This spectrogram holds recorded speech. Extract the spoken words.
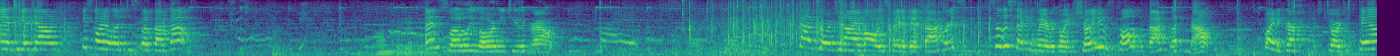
And to get down, he's going to lift his foot back up. And slowly lower me to the ground. Now, George and I have always been a bit backwards, so the second way we're going to show you is called the back left mount. I'm going to grab onto George's tail.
